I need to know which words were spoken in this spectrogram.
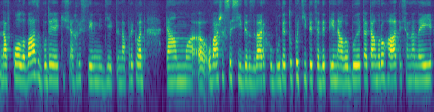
навколо вас буде якісь агресивні діти. Наприклад, там е, у ваших сусідів зверху буде тупотіти ця дитина, ви будете там ругатися на неї,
